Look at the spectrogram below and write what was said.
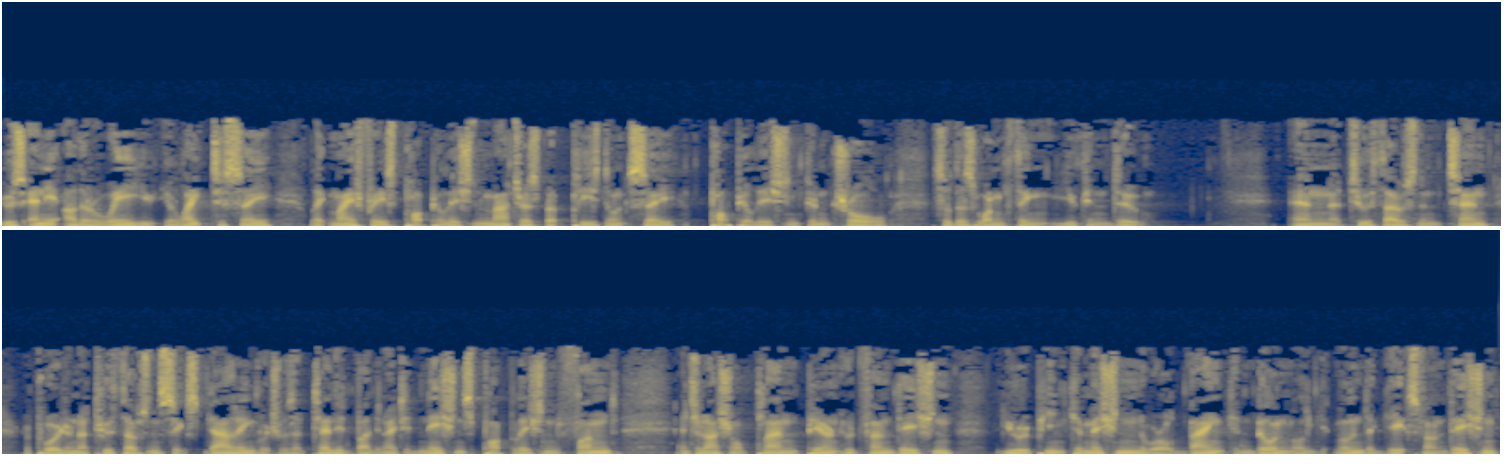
Use any other way you, you like to say, like my phrase, population matters, but please don't say population control. So there's one thing you can do in 2010, reported in a 2006 gathering which was attended by the United Nations Population Fund, International Planned Parenthood Foundation, European Commission, the World Bank, and Bill and Melinda Gates Foundation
